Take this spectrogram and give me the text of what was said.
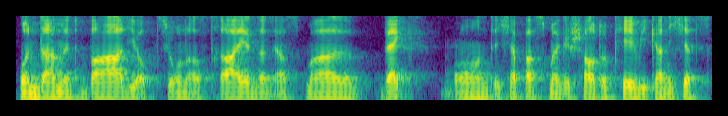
Und damit war die Option Australien dann erstmal weg. Und ich habe erstmal geschaut, okay, wie kann ich jetzt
